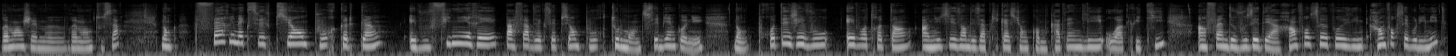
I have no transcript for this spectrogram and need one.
Vraiment, j'aime vraiment tout ça. Donc faire une exception pour quelqu'un et vous finirez par faire des exceptions pour tout le monde, c'est bien connu. Donc protégez-vous et votre temps en utilisant des applications comme Calendly ou Acuity afin de vous aider à renforcer vos, renforcer vos limites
